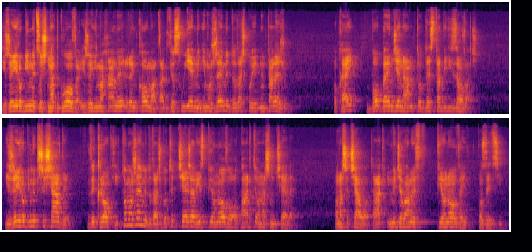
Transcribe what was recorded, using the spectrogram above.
Jeżeli robimy coś nad głowę, jeżeli machamy rękoma, tak, wiosłujemy, nie możemy dodać po jednym talerzu. Ok? Bo będzie nam to destabilizować. Jeżeli robimy przysiady, wykroki, to możemy dodać, bo ten ciężar jest pionowo oparty o naszym ciele, o nasze ciało, tak? I my działamy w pionowej pozycji.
